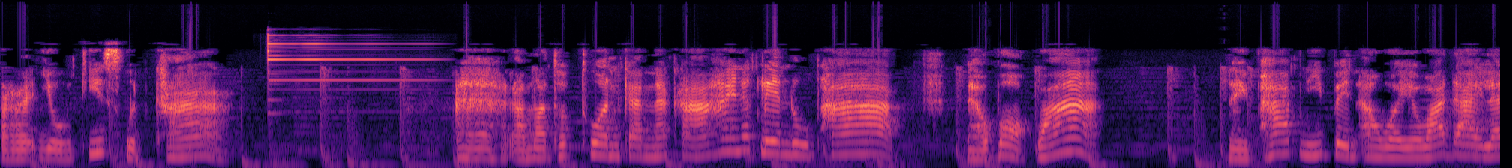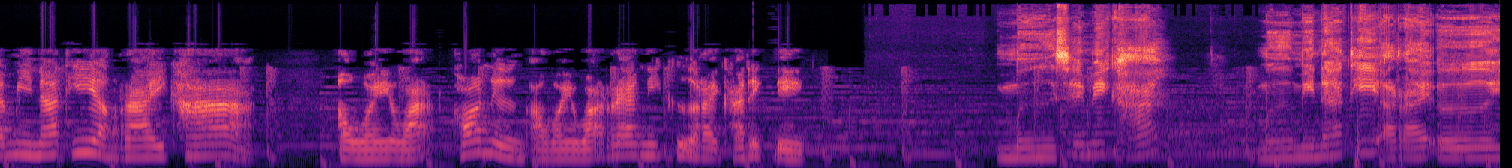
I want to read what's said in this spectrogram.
ประโยชน์ที่สุดค่ะอ่าเรามาทบทวนกันนะคะ ให้นักเรียนดูภาพ แล้วบอกว่า ในภาพนี้เป็นอวัยวะใดและมีหน้าที่อย่างไรค่ะ อวัยวะข้อหนึ่งอวัยวะแรกนี่คืออะไรคะเด็กๆ มือใช่ไหมคะ มือมีหน้าที่อะไรเอ่ย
